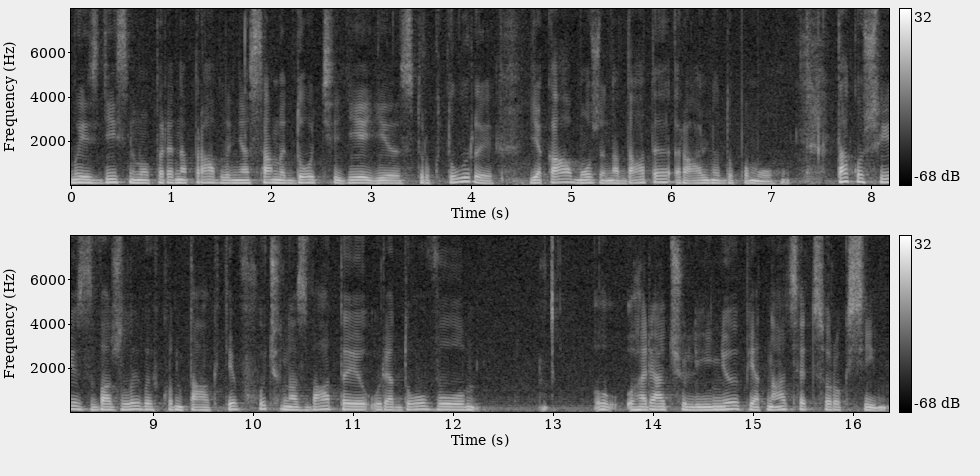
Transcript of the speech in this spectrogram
Ми здійснюємо перенаправлення саме до цієї структури, яка може надати реальну допомогу. Також із важливих контактів хочу назвати урядову гарячу лінію 1547.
